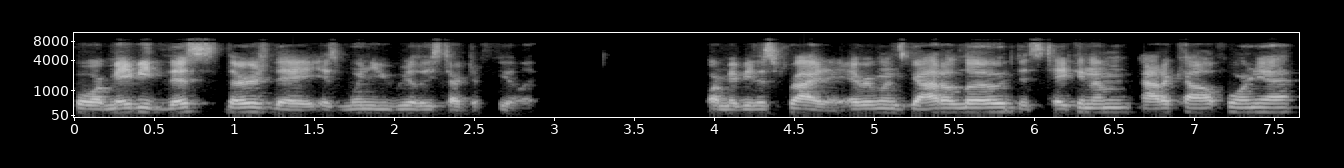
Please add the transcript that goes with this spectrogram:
for maybe this Thursday is when you really start to feel it. Or maybe this Friday. Everyone's got a load that's taking them out of California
